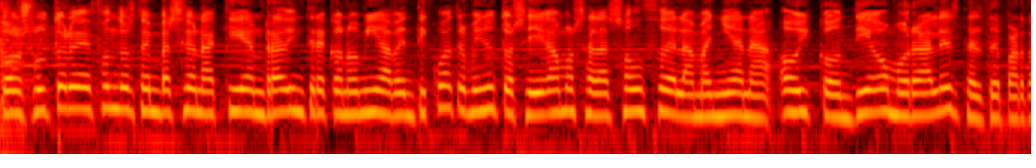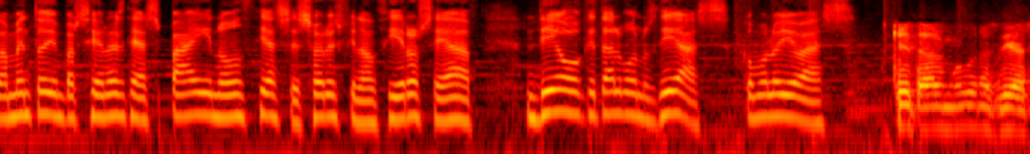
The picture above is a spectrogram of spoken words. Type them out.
Consultorio de fondos de inversión aquí en Radio Intereconomía, 24 minutos y llegamos a las 11 de la mañana. Hoy con Diego Morales del Departamento de Inversiones de ASPAI, 11 Asesores Financieros EAF. Diego, ¿qué tal? Buenos días. ¿Cómo lo llevas? ¿Qué tal? Muy buenos días.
